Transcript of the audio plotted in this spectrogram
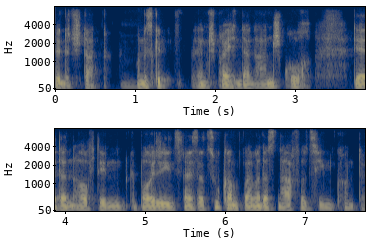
findet statt. Mhm. Und es gibt entsprechend einen Anspruch, der dann auf den Gebäudedienstleister zukommt, weil man das nachvollziehen konnte.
